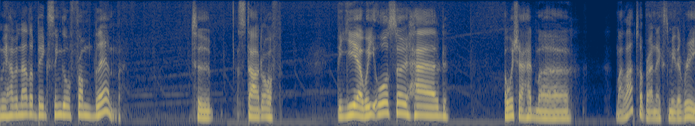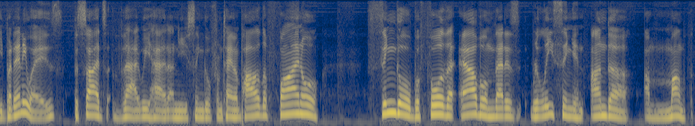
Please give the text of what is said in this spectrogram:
And we have another big single from them to start off the year. We also had. I wish I had my my laptop right next to me to read. But anyways, besides that, we had a new single from Tame Impala, the final single before the album that is releasing in under a month.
